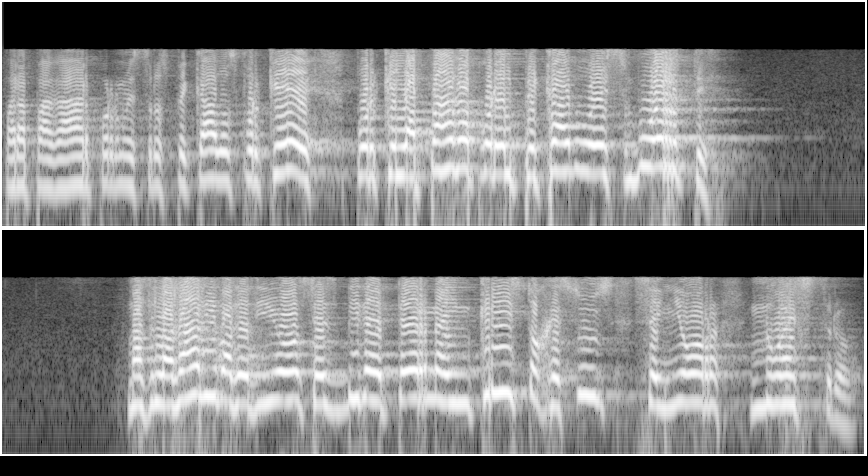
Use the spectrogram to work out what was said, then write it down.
para pagar por nuestros pecados. ¿Por qué? Porque la paga por el pecado es muerte. Mas la dádiva de Dios es vida eterna en Cristo Jesús, Señor nuestro.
